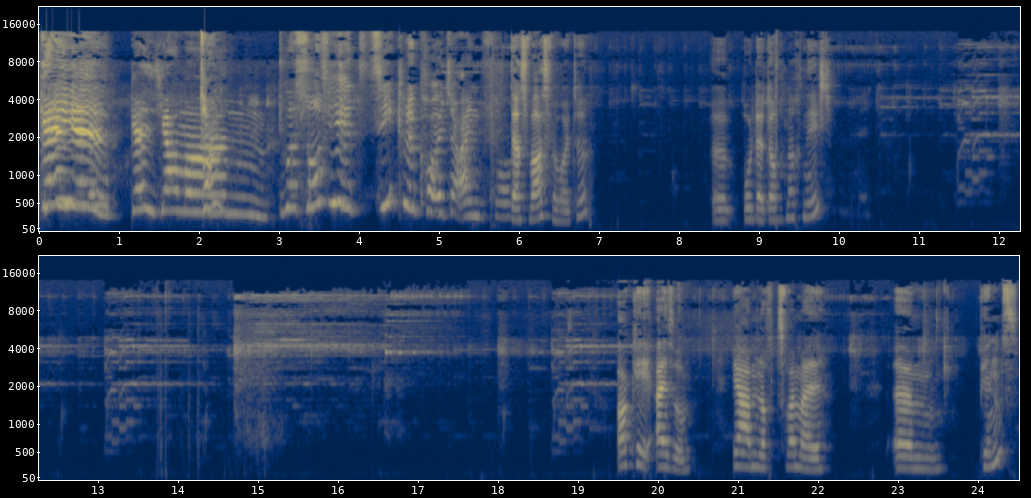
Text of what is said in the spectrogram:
Geil! Geil, ja, Mann! Du hast so viel Zielglück heute einfach. Das war's für heute. Äh, oder doch noch nicht? Okay, also, wir haben noch zweimal ähm, Pins.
